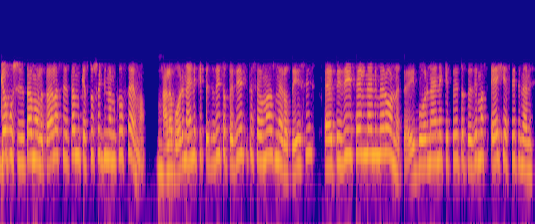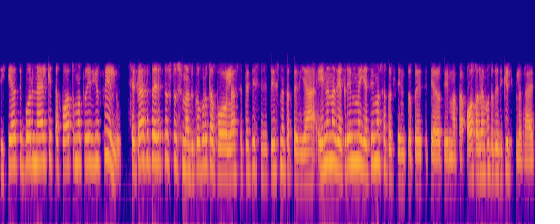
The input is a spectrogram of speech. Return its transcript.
Και όπως συζητάμε όλα τα άλλα, συζητάμε και αυτό σαν κοινωνικό θέμα. Αλλά μπορεί να είναι και επειδή το παιδί έρχεται σε εμάς με ερωτήσεις, επειδή θέλει να ενημερώνεται. Ή μπορεί να είναι και επειδή το παιδί μας έχει αυτή την ανησυχία ότι μπορεί να έλκεται από άτομα του ίδιου φίλου. Σε κάθε περίπτωση, το σημαντικό πρώτα απ' όλα σε τέτοιες συζητήσεις με τα παιδιά είναι να διακρίνουμε γιατί μας απευθύνει το παιδί τέτοια ερωτήματα, όταν έρχονται από τη δική του πλευρά,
